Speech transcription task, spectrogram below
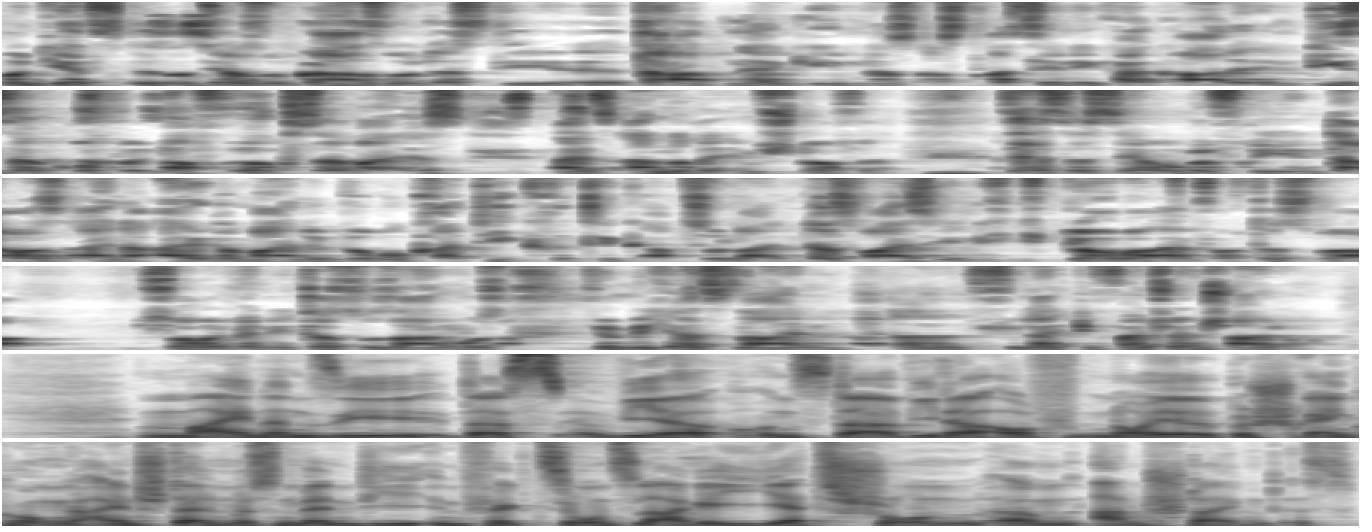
Und jetzt ist es ja sogar so, dass die äh, Daten ergeben, dass AstraZeneca gerade in dieser Gruppe noch wirksamer ist als andere Impfstoffe. Das ist sehr unbefriedigend, daraus eine allgemeine Bürokratiekritik abzuleiten. Das weiß ich nicht. Ich glaube einfach, das war sorry, wenn ich das so sagen muss, für mich als Laien äh, vielleicht die falsche Entscheidung. Meinen Sie, dass wir uns da wieder auf neue Beschränkungen einstellen müssen, wenn die Infektionslage jetzt schon ähm, ansteigend ist?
